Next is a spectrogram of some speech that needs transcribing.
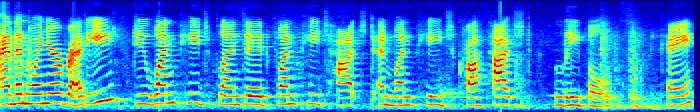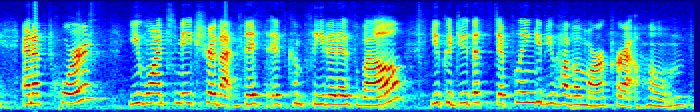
And then when you're ready, do one page blended, one page hatched, and one page cross hatched labeled, okay? And of course, you want to make sure that this is completed as well. You could do the stippling if you have a marker at home.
